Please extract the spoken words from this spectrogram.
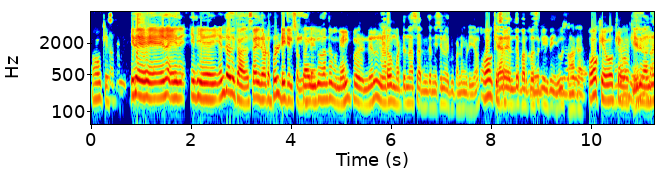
Okay sir. இது என்ன- இது இது எந்த இதுக்காக? சார் இதோட ஃபுல் டீடைல் சொல்லுங்க. சார் இது வந்து நெல் நெல் நடவு மட்டும்தான் சார் இந்த மிஷின் வச்சு பண்ண முடியும். ஓகே வேற எந்த பர்பஸுக்கும் இது யூஸ் ஆகாது. Okay okay okay. இது வந்து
